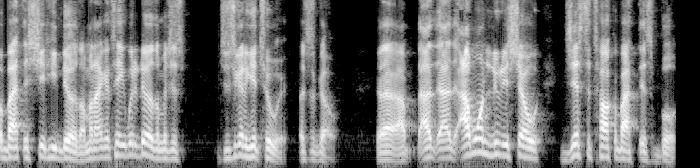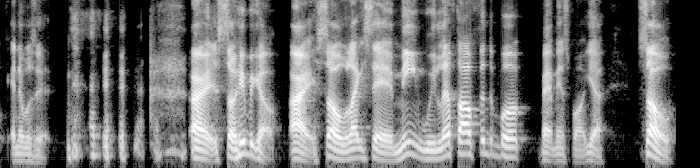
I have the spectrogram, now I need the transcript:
about the shit he does. I'm not gonna tell you what he does. I'm just just gonna get to it. Let's just go. Uh, I, I, I want to do this show just to talk about this book, and it was it. All right, so here we go. All right, so like I said, me we left off in the book Batman Spawn. Yeah, so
